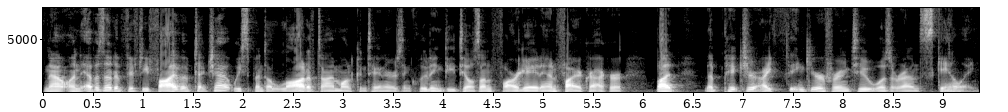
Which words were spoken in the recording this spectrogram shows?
Now, on episode of 55 of Tech Chat, we spent a lot of time on containers, including details on Fargate and Firecracker. But the picture I think you're referring to was around scaling.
